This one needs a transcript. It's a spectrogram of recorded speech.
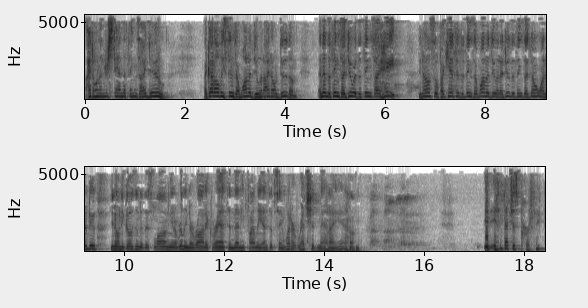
I don't understand the things I do. I got all these things I want to do and I don't do them. And then the things I do are the things I hate. You know, so if I can't do the things I want to do and I do the things I don't want to do, you know, and he goes into this long, you know, really neurotic rant and then he finally ends up saying, What a wretched man I am. Isn't that just perfect?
